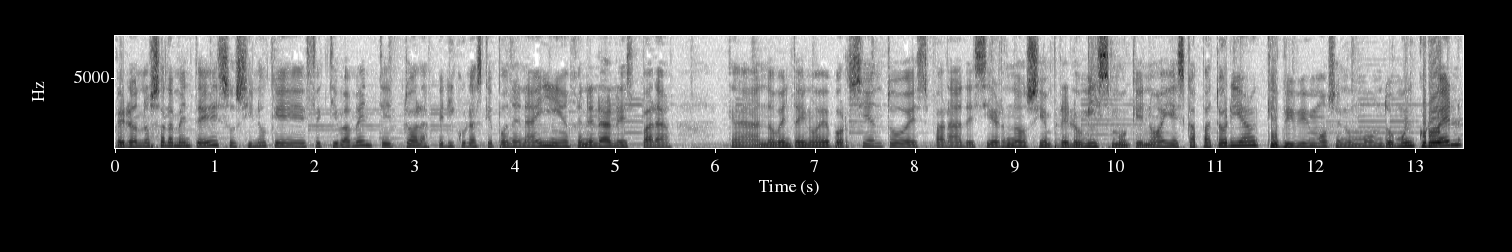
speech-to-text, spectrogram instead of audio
Pero no solamente eso, sino que efectivamente todas las películas que ponen ahí en general es para que al 99% es para decirnos siempre lo mismo, que no hay escapatoria, que vivimos en un mundo muy cruel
